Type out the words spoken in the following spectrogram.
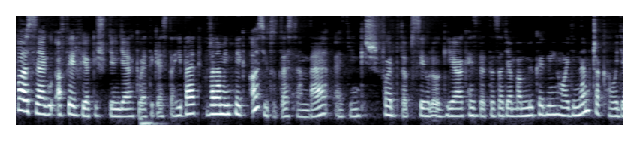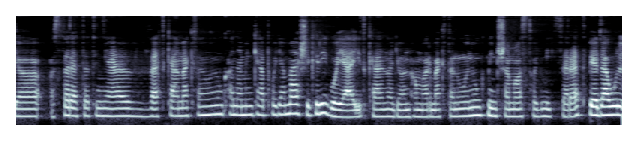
Valószínűleg a férfiak is ugyanúgy elkövetik ezt a hibát, valamint még az jutott eszembe, egy ilyen kis fordított pszichológia kezdett az agyamban működni, hogy nem csak, hogy a, a szeretet nyelvet kell megtanulnunk, hanem inkább, hogy a másik rigójáit kell nagyon hamar megtanulnunk, mint sem azt, hogy mit szeret. Például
